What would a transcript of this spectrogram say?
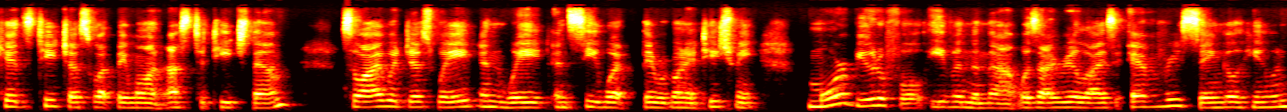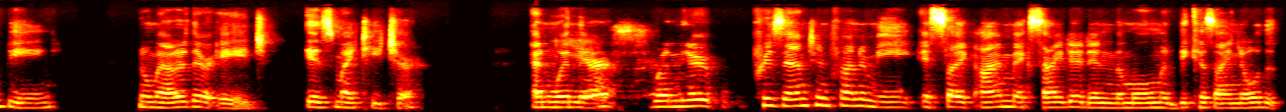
kids teach us what they want us to teach them. So I would just wait and wait and see what they were going to teach me. More beautiful, even than that, was I realized every single human being, no matter their age, is my teacher. And when yes. they're when they're present in front of me, it's like I'm excited in the moment because I know that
